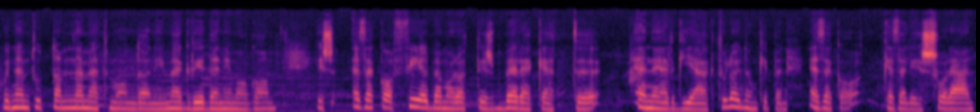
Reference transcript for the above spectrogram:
hogy nem tudtam nemet mondani, megvédeni magam. És ezek a félbemaradt és berekett energiák tulajdonképpen ezek a kezelés során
